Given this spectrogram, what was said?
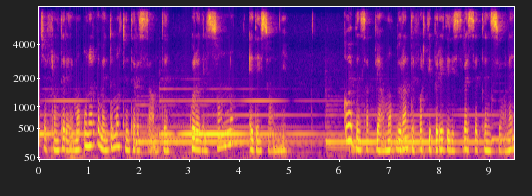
Oggi affronteremo un argomento molto interessante, quello del sonno e dei sogni. Come ben sappiamo, durante forti periodi di stress e tensione,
